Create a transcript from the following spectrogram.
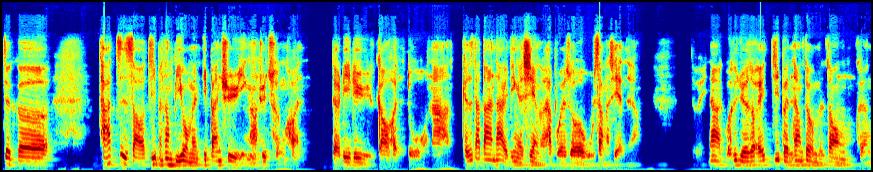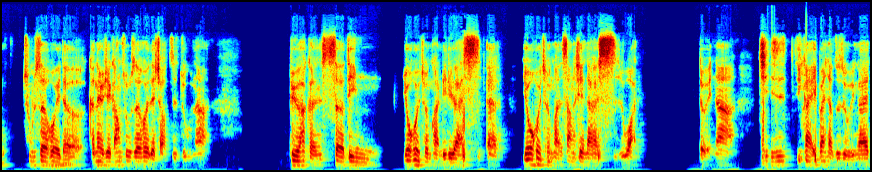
这个。它至少基本上比我们一般去银行去存款的利率高很多。那可是它当然它有一定的限额，它不会说无上限这样。对，那我是觉得说，哎，基本上对我们这种可能出社会的，可能有些刚出社会的小资族，那比如他可能设定优惠存款利率在十，呃，优惠存款上限大概十万。对，那其实应该一般小资族应该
